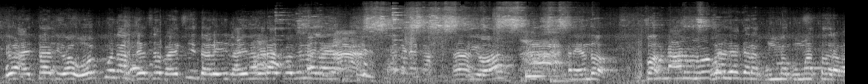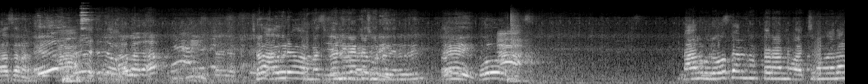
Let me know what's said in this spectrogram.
ఇగో అయితే ఇగో ఒప్పుకున్నారు చేసే బయట ఈ ధర- ఈ లైన్ అంతా అయిపోతుంది, ఈ లైన్ అంతా అయిపోతుంది. ఇగో ఏందో? దగ్గర గుమ్మ గుమ్మత్తదర వాసన. నాలుగు లోకాలు చూస్తానని వచ్చినావు కదా?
